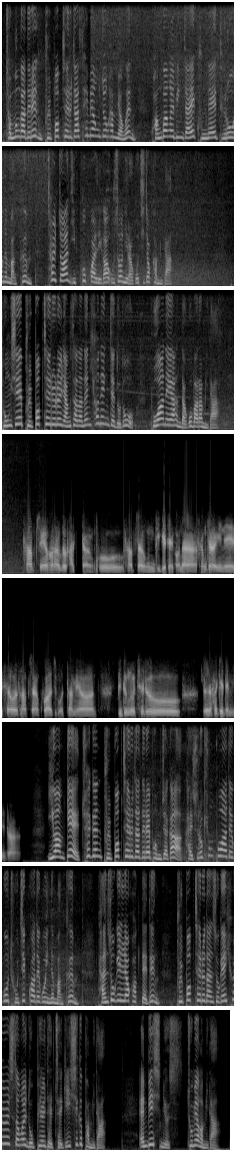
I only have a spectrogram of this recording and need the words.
전문가들은 불법 체류자 3명 중 1명은 관광을 빙자해 국내에 들어오는 만큼 철저한 입국 관리가 우선이라고 지적합니다. 동시에 불법 체류를 양산하는 현행 제도도 보완해야 한다고 말합니다. 사업주의 허락을 받지 않고 사업장을 옮기게 되거나 3개월 이내에 새로운 사업장을 구하지 못하면 미등록 체류를 하게 됩니다. 이와 함께 최근 불법 체류자들의 범죄가 갈수록 흉포화되고 조직화되고 있는 만큼 단속 인력 확대 등 불법 체류 단속의 효율성을 높일 대책이 시급합니다. MBC 뉴스 조명합니다.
